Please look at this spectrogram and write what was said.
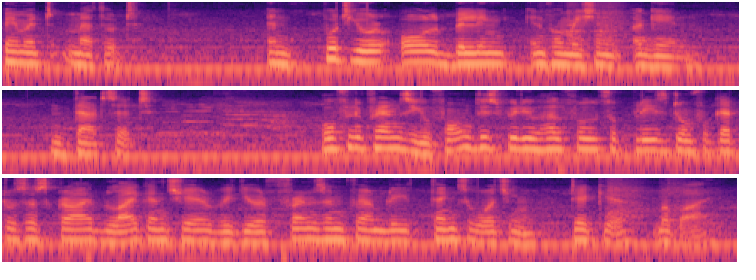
payment method and put your all billing information again. That's it. Hopefully friends you found this video helpful so please don't forget to subscribe like and share with your friends and family. Thanks for watching. Take care. Bye bye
